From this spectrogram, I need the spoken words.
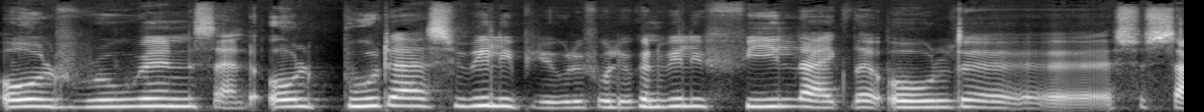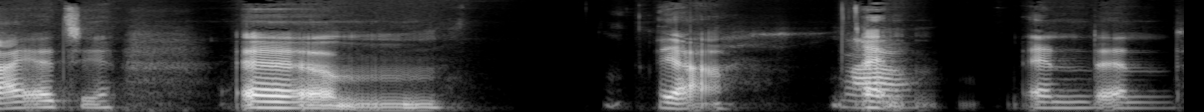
old ruins and old Buddhas. Really beautiful. You can really feel like the old uh, society. Um, yeah, Wow. and and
